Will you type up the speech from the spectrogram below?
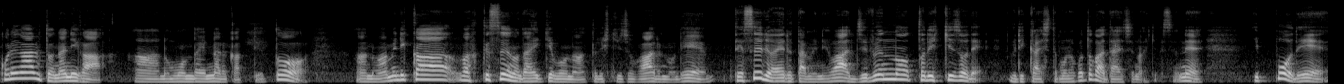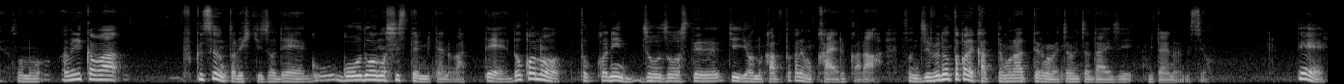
これがあると何があの問題になるかっていうとあのアメリカは複数の大規模な取引所があるので手数料を得るためには自分の取引所で売り買いしてもらうことが大事なわけですよね。一方でそのアメリカは複数の取引所で合同のシステムみたいのがあってどこのとこに上場してる企業の株とかでも買えるからその自分のところで買ってもらうっていうのがめちゃめちゃ大事みたいなんですよ。で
